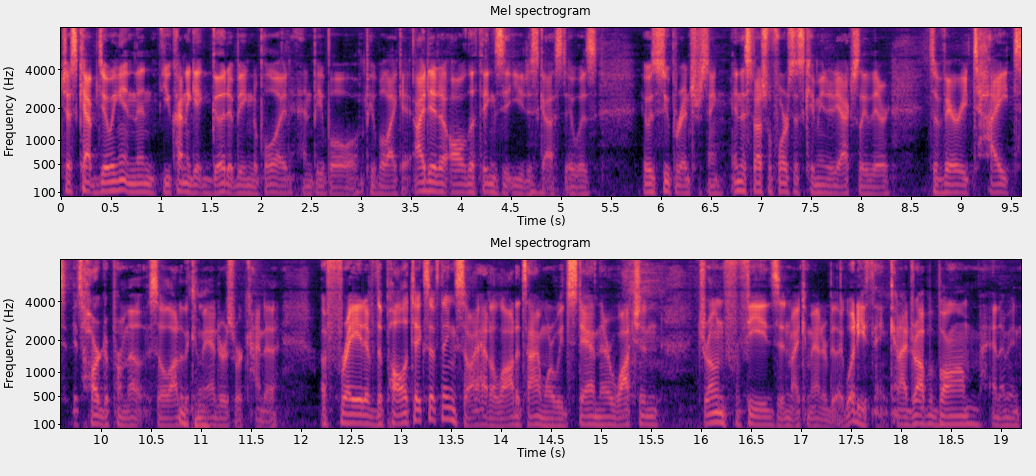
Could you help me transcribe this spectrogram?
just kept doing it, and then you kind of get good at being deployed, and people people like it. I did all the things that you discussed. It was it was super interesting in the special forces community. Actually, there it's a very tight. It's hard to promote, so a lot of the mm-hmm. commanders were kind of afraid of the politics of things. So I had a lot of time where we'd stand there watching drone feeds, and my commander would be like, "What do you think? Can I drop a bomb?" And I mean,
